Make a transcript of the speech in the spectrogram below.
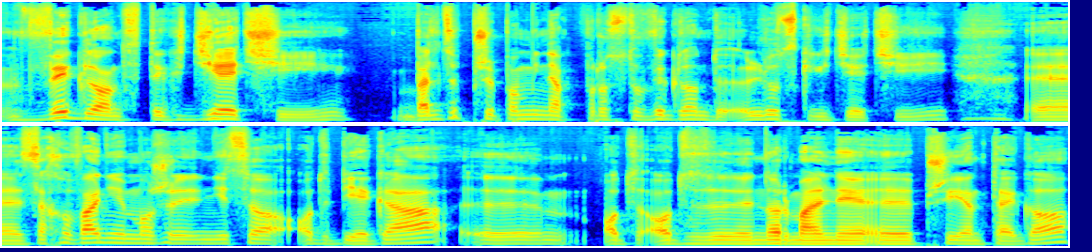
wygląd tych dzieci, bardzo przypomina po prostu wygląd ludzkich dzieci. E, zachowanie może nieco odbiega od, od normalnie e, przyjętego,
